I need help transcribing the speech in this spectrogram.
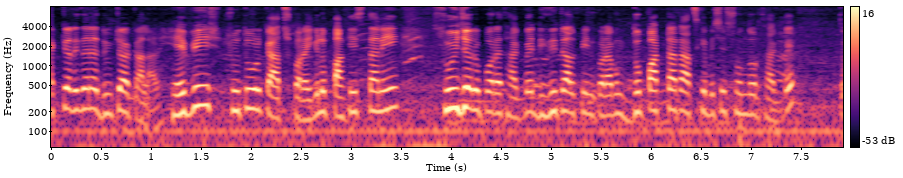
একটা ডিজাইনের দুইটা কালার হেভি সুতুর কাজ করা। এগুলো পাকিস্তানি সুইজের উপরে থাকবে ডিজিটাল প্রিন্ট করা এবং দোপাট্টাটা আজকে বেশি সুন্দর থাকবে। তো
